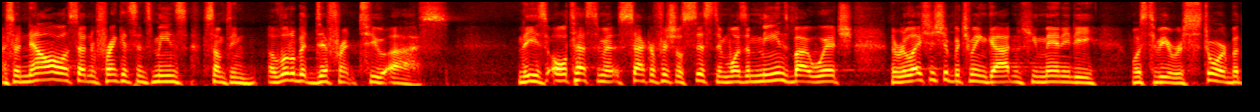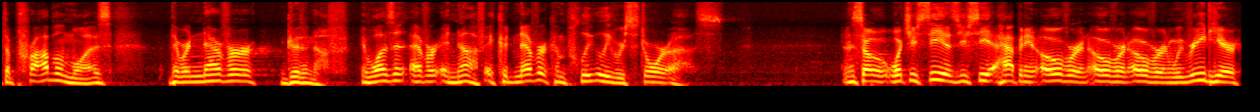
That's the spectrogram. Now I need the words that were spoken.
And so now all of a sudden, frankincense means something a little bit different to us. These Old Testament sacrificial system was a means by which the relationship between God and humanity was to be restored. But the problem was they were never good enough. It wasn't ever enough. It could never completely restore us. And so, what you see is you see it happening over and over and over. And we read here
